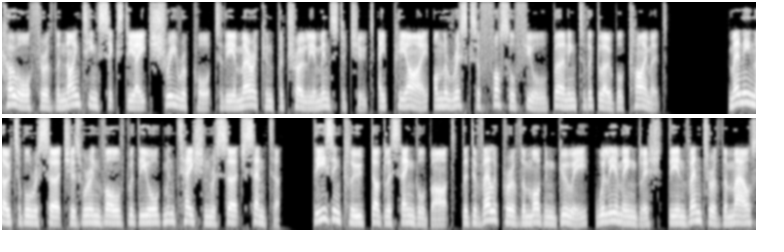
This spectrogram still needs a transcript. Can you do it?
co-author of the 1968 SRI report to the American Petroleum Institute (API) on the risks of fossil fuel burning to the global climate climate. Many notable researchers were involved with the Augmentation Research Center. These include Douglas Engelbart, the developer of the modern GUI, William English, the inventor of the mouse,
